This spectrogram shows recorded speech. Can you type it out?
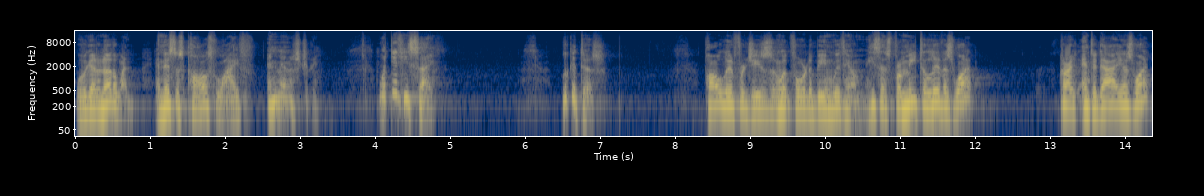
Well, we got another one, and this is Paul's life and ministry. What did he say? Look at this. Paul lived for Jesus and looked forward to being with him. He says, For me to live is what? Christ. And to die is what?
